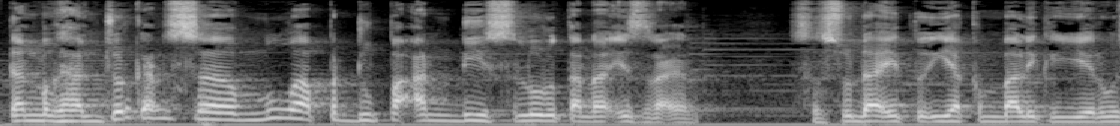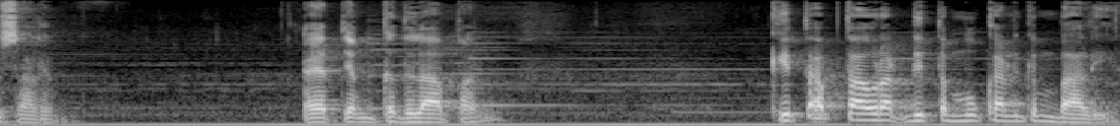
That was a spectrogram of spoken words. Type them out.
dan menghancurkan semua pedupaan di seluruh tanah Israel. Sesudah itu ia kembali ke Yerusalem. Ayat yang ke-8, Kitab Taurat ditemukan kembali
